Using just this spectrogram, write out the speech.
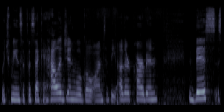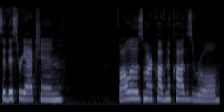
which means that the second halogen will go onto the other carbon. This so this reaction follows Markovnikov's rule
